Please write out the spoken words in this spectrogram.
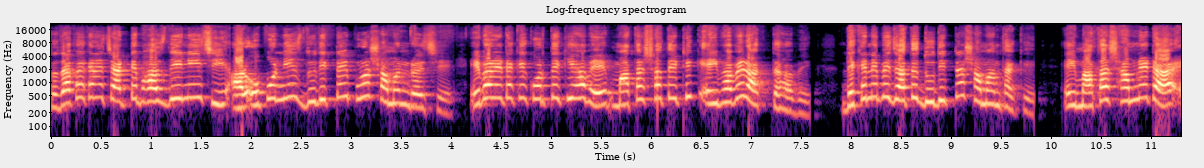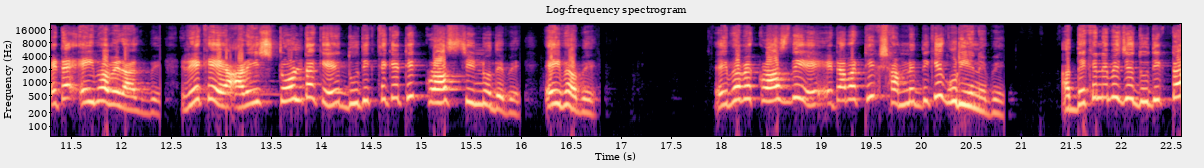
তো দেখো, এখানে চারটে ভাঁজ দিয়ে নিয়েছি, আর ওপর নিচ দুদিকটাই পুরো সমান রয়েছে। এবার এটাকে করতে কি হবে? মাথার সাথে ঠিক এইভাবে রাখতে হবে। দেখে নেবে যাতে দুদিকটা সমান থাকে। এই মাথার সামনেটা, এটা এইভাবে রাখবে। রেখে আর এই স্টোলটাকে দুদিক থেকে ঠিক ক্রস চিহ্ন দেবে। এইভাবে। এইভাবে ক্রস দিয়ে এটা আবার ঠিক সামনের দিকে ঘুরিয়ে নেবে। আর দেখে নেবে যে দুদিকটা,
